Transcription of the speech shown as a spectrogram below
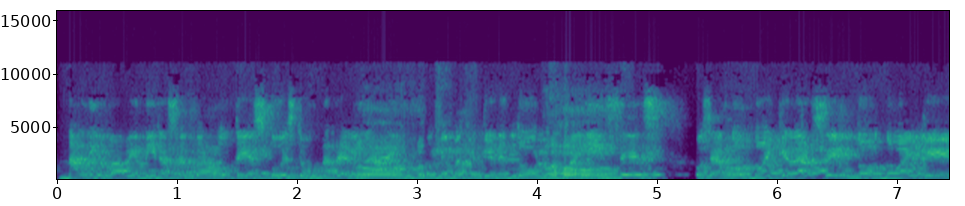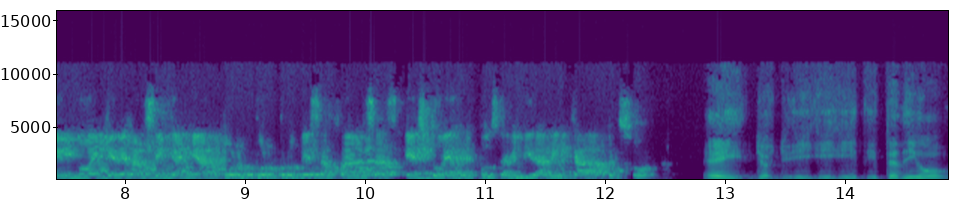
nadie va a venir a salvarnos de esto. Esto es una realidad, es un problema que tienen todos los países. O sea, no, no, hay que darse, no, no, hay que, no hay que dejarse engañar por, por promesas falsas. Esto es responsabilidad de cada persona y, te digo,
